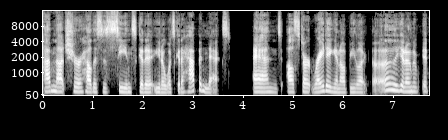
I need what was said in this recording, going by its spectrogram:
I'm not sure how this is scene's gonna, you know, what's gonna happen next. And I'll start writing, and I'll be like, uh, you know, it.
